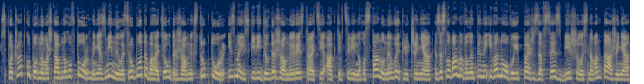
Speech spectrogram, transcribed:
З початку повномасштабного вторгнення змінилась робота багатьох державних структур. Ізмаїльський відділ державної реєстрації актів цивільного стану не виключення. За словами Валентини Іванової, перш за все збільшилось навантаження.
